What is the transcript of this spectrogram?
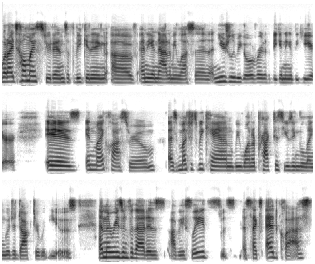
what I tell my students at the beginning of any anatomy lesson, and usually we go over it at the beginning of the year, is in my classroom, as much as we can, we want to practice using the language a doctor would use. And the reason for that is obviously it's, it's a sex ed class.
